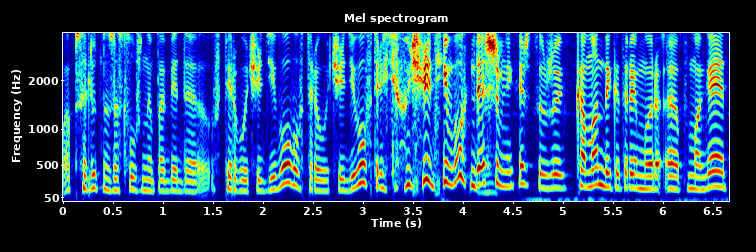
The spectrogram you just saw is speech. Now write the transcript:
абсолютно заслуженная победа в первую очередь его, во вторую очередь его, в третью очередь его. Дальше, мне кажется, уже команда, которая ему э, помогает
